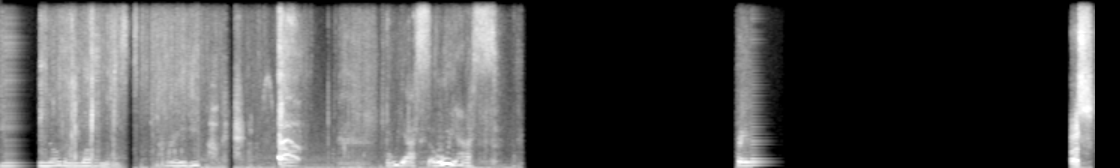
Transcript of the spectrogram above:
you know they're loving this. Brady. Okay. Oh yes, oh yes. Us.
